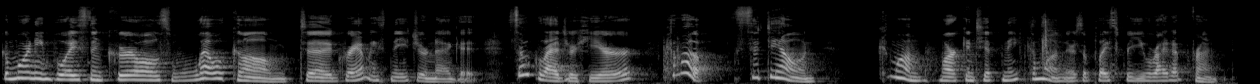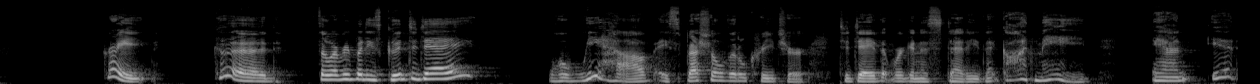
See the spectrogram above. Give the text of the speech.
Good morning, boys and girls. Welcome to Grammy's Nature Nugget. So glad you're here. Come up, sit down. Come on, Mark and Tiffany. Come on, there's a place for you right up front. Great. Good. So everybody's good today? Well, we have a special little creature today that we're going to study that God made. And it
